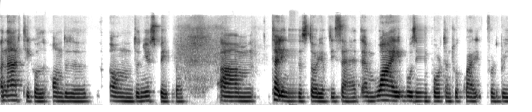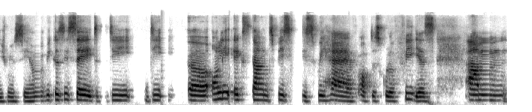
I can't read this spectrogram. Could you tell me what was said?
an article on the, on the newspaper um, telling the story of this ad and why it was important to acquire it for the British Museum because he said the the uh, only extant species we have of the school of Phidias um,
